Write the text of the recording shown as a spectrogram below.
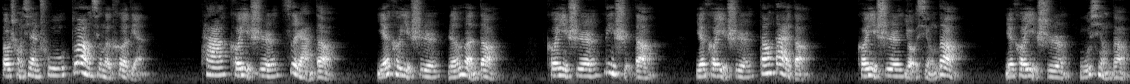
都呈现出多样性的特点。它可以是自然的，也可以是人文的，可以是历史的，也可以是当代的，可以是有形的，也可以是无形的。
